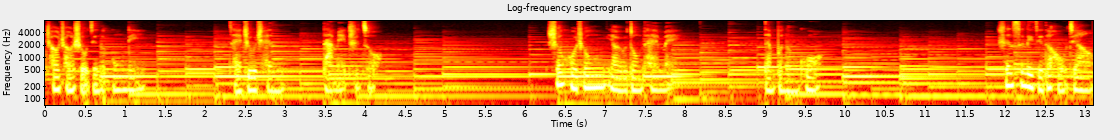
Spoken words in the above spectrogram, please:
超长守静的功力，才铸成大美之作。生活中要有动态美，但不能过。声嘶力竭的吼叫，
